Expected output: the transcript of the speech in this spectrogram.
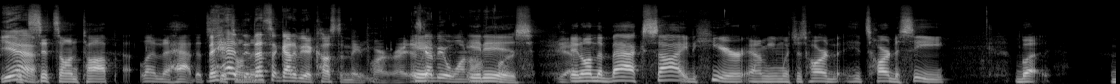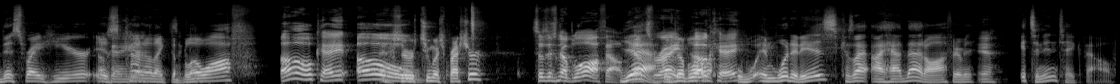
Yeah. that sits on top like the hat that they had on that's got to be a custom made part, right? It's It- got to be a one off. It is. Yeah. And on the back side here, I mean, which is hard. It's hard to see, but this right here is Okay, kind yeah. of like the blow off. Oh, okay. Oh, If there's too much pressure. so there's no blow off valve. Yeah, that's there's right. no blow-off. okay. And what it is, because I, I had that off and everything. Yeah. It's an intake valve.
